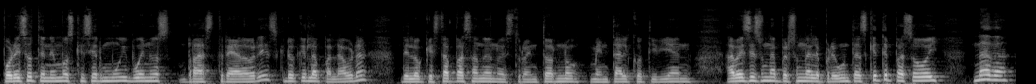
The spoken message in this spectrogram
Por eso tenemos que ser muy buenos rastreadores, creo que es la palabra, de lo que está pasando en nuestro entorno mental cotidiano. A veces una persona le preguntas, ¿qué te pasó hoy? Nada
